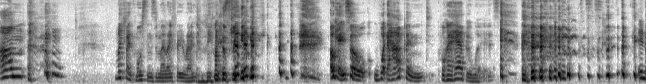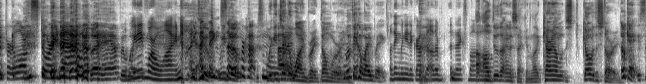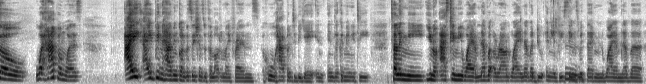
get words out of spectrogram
Um, much like most things in my life, very randomly, honestly. okay, so what happened? What happened was. In for a long story now. what happened. We need more wine. I, We I think we so. do. Perhaps more. We can take a wine. wine break. Don't worry. We'll take a wine break. I think we need to grab the other the next I- bottle. I'll do that in a second. Like, carry on. Go with the story. Okay, so what happened was I I'd been having conversations with a lot of my friends who happen to be gay in, in the community, telling me, you know, asking me why I'm never around, why I never do any of these things Mm. with them, and why I'm never,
